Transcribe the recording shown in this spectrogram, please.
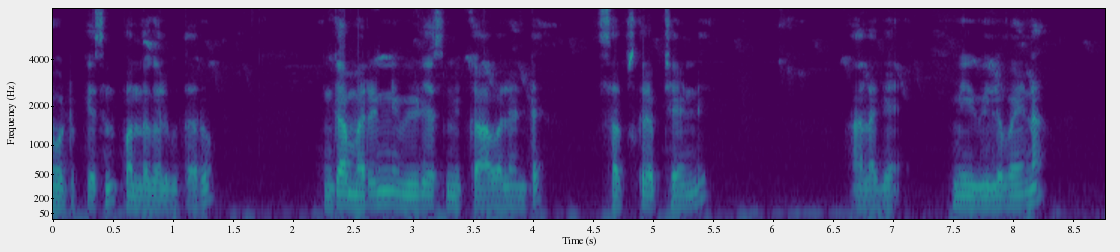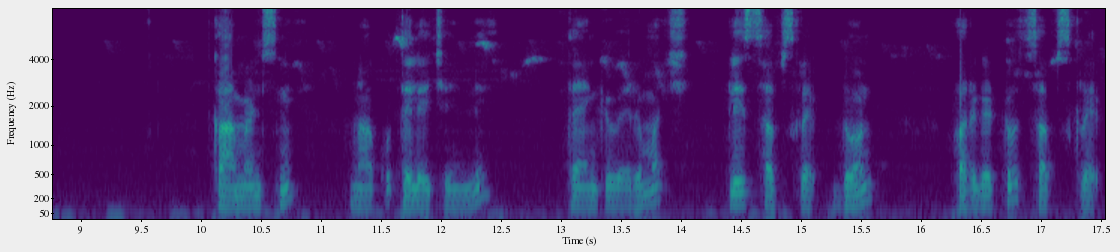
నోటిఫికేషన్ పొందగలుగుతారు. ఇంకా మరిన్ని వీడియోస్ మీకు కావాలంటే సబ్స్క్రైబ్ చేయండి. అలాగే మీ విలువైన కామెంట్స్ని నాకు తెలియచేయండి. Thank you very much please subscribe don't forget to subscribe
